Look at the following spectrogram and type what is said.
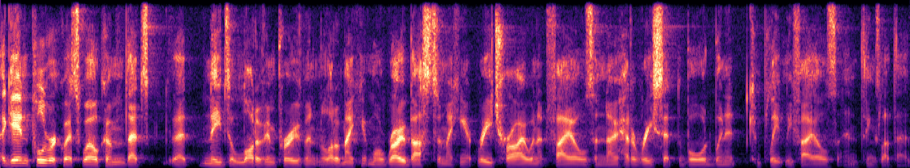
again, pull requests welcome. That's, that needs a lot of improvement and a lot of making it more robust and making it retry when it fails and know how to reset the board when it completely fails and things like that.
